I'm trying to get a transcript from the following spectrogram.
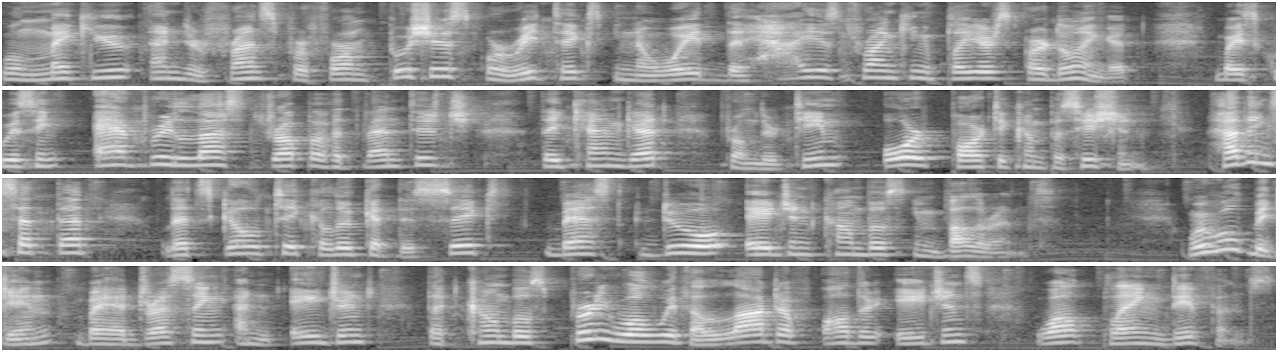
will make you and your friends perform pushes or retakes in a way the highest ranking players are doing it, by squeezing every last drop of advantage they can get from their team or party composition. Having said that, let's go take a look at the 6 best duo agent combos in Valorant. We will begin by addressing an agent that combos pretty well with a lot of other agents while playing defense.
